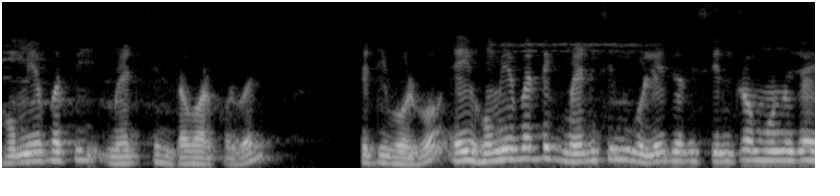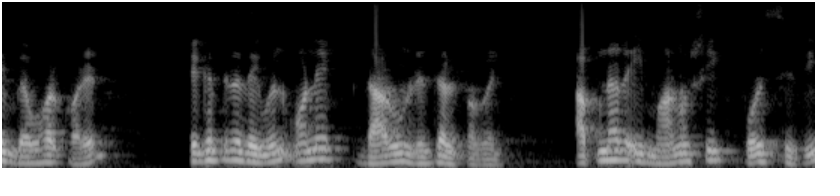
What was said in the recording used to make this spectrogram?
হোমিওপ্যাথি মেডিসিন ব্যবহার করবেন সেটি বলব। এই হোমিওপ্যাথিক মেডিসিনগুলি যদি সিনড্রোম অনুযায়ী ব্যবহার করেন, সেক্ষেত্রে দেখবেন অনেক দারুণ রেজাল্ট পাবেন। আপনার এই মানসিক পরিস্থিতি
